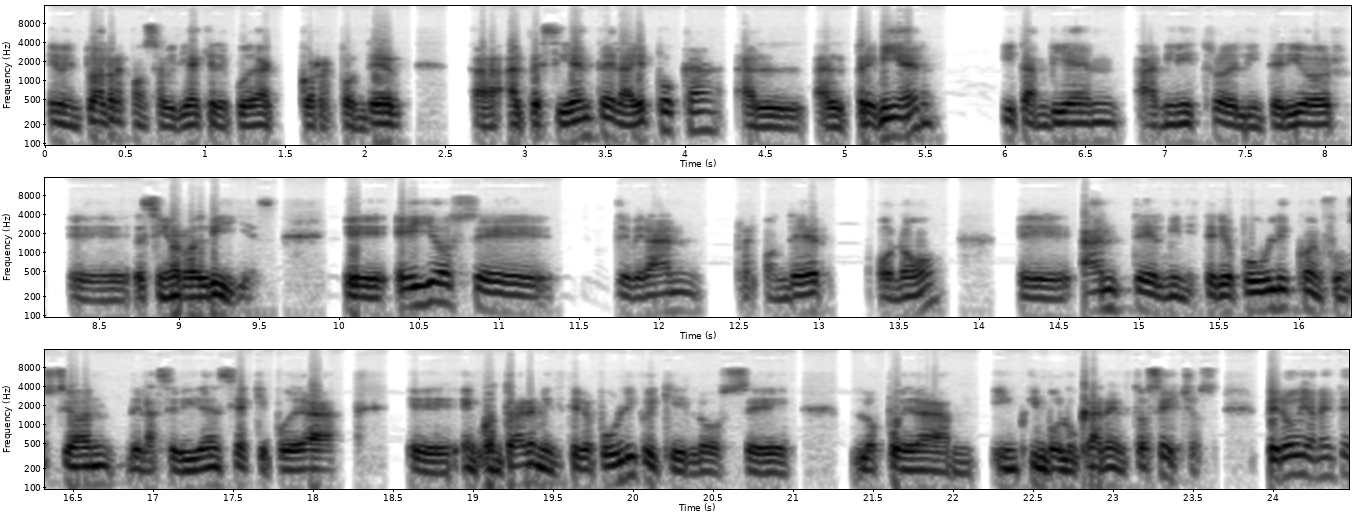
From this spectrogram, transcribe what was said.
eventual responsabilidad que le pueda corresponder al presidente de la época, al, premier y también al ministro del Interior, el señor Rodríguez. ellos deberán responder o no ante el Ministerio Público en función de las evidencias que pueda eh, encontrar el Ministerio Público y que los, eh, los pueda involucrar en estos hechos. Pero obviamente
